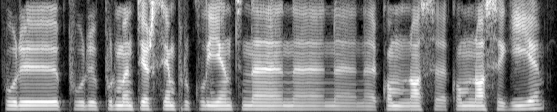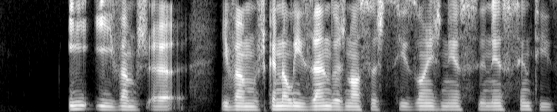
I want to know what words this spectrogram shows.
por, uh, por, por manter sempre o cliente na, na, na, na como, nossa, como nossa guia e, e vamos, e vamos canalizando as nossas decisões nesse, nesse sentido.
